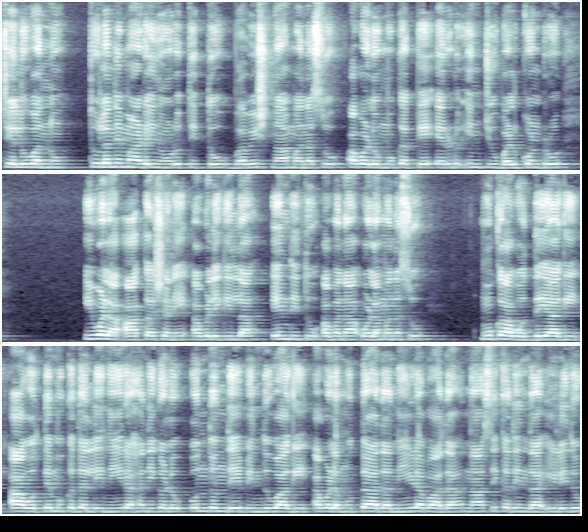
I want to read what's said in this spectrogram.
ಚೆಲುವನ್ನು ತುಲನೆ ಮಾಡಿ ನೋಡುತ್ತಿತ್ತು ಭವಿಷ್ಣ ಮನಸ್ಸು ಅವಳು ಮುಖಕ್ಕೆ ಎರಡು ಇಂಚು ಬಳ್ಕೊಂಡ್ರು. ಇವಳ ಆಕರ್ಷಣೆ ಅವಳಿಗಿಲ್ಲ ಎಂದಿತು ಅವನ ಒಳಮನಸ್ಸು. ಮುಖ ಒದ್ದೆಯಾಗಿ ಆ ಒದ್ದೆ ಮುಖದಲ್ಲಿ ನೀರಹನಿಗಳು ಒಂದೊಂದೇ ಬಿಂದುವಾಗಿ ಅವಳ ಮುದ್ದಾದ ನೀಳವಾದ ನಾಸಿಕದಿಂದ ಇಳಿದು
